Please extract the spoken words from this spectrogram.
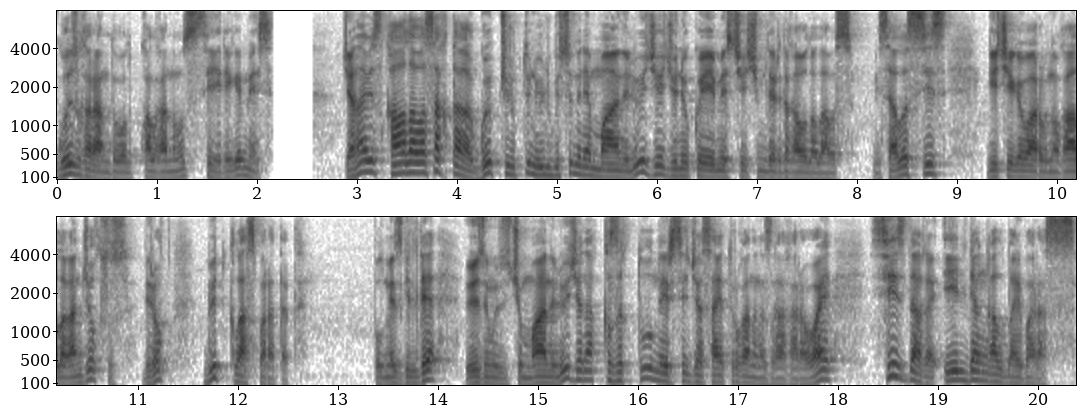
көз каранды болуп калганыбыз сейрек эмес жана биз каалабасак дагы көпчүлүктүн үлгүсү менен маанилүү же жөнөкөй эмес чечимдерди кабыл алабыз мисалы сиз кечеге барууну каалаган жоксуз бирок бүт класс баратат бул мезгилде өзүңүз үчүн маанилүү жана кызыктуу нерсе жасай турганыңызга карабай сиз дагы элден калбай барасыз.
